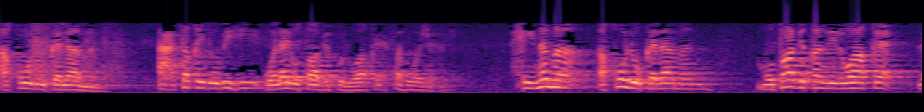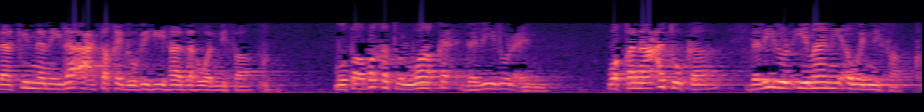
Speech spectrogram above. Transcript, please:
أقول كلاما أعتقد به ولا يطابق الواقع فهو جهل. حينما أقول كلاما مطابقا للواقع لكنني لا أعتقد به هذا هو النفاق. مطابقة الواقع دليل العلم وقناعتك دليل الإيمان أو النفاق.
